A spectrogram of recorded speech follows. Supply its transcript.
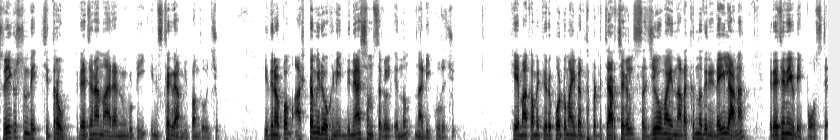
ശ്രീകൃഷ്ണന്റെ ചിത്രവും രചന നാരായണൻകുട്ടി ഇൻസ്റ്റഗ്രാമിൽ പങ്കുവച്ചു. ഇതിനൊപ്പം അഷ്ടമിരോഹിണി ദിനാശംസകൾ എന്നും നടി കുറിച്ചു. ഹേമ കമ്മിറ്റി റിപ്പോർട്ടുമായി ബന്ധപ്പെട്ട് ചർച്ചകൾ സജീവമായി നടക്കുന്നതിനിടയിലാണ് രചനയുടെ പോസ്റ്റ്.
